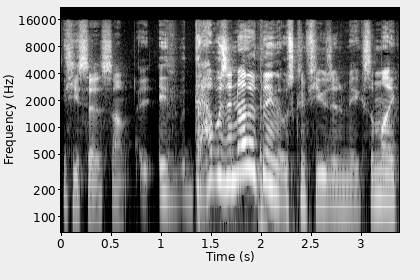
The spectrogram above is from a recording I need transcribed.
he says something. It, that was another thing that was confusing to me. Because I'm like,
